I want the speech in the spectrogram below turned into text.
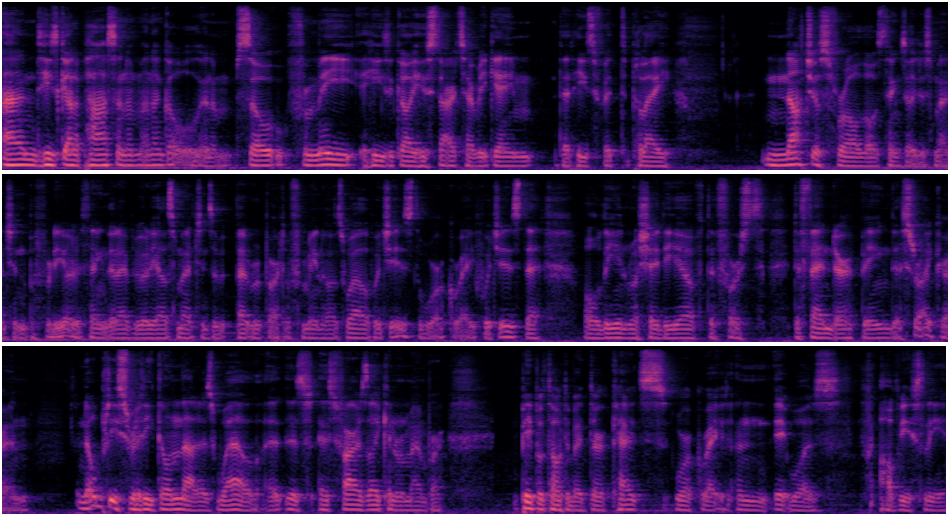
And he's got a pass in him and a goal in him. So for me, he's a guy who starts every game that he's fit to play not just for all those things I just mentioned, but for the other thing that everybody else mentions about Roberto Firmino as well, which is the work rate, which is the old Ian Rush idea of the first defender being the striker. And nobody's really done that as well, as, as far as I can remember. People talked about Dirk Kuyt's work rate, and it was obviously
